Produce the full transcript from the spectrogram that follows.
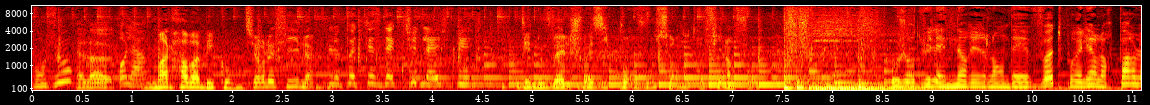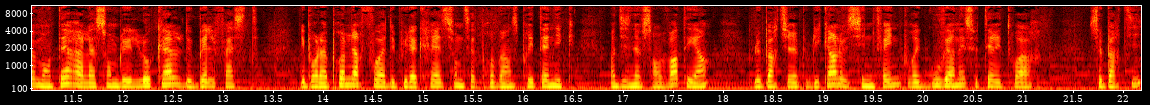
Bonjour. Hello. Hola. Marhaba bikoum. Sur le fil, Le podcast d'actu de l'AFP. des nouvelles choisies pour vous sur notre fil info. Aujourd'hui, les Nord-Irlandais votent pour élire leurs parlementaires à l'Assemblée locale de Belfast. Et pour la première fois depuis la création de cette province britannique en 1921, le Parti républicain, le Sinn Féin, pourrait gouverner ce territoire. Ce parti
